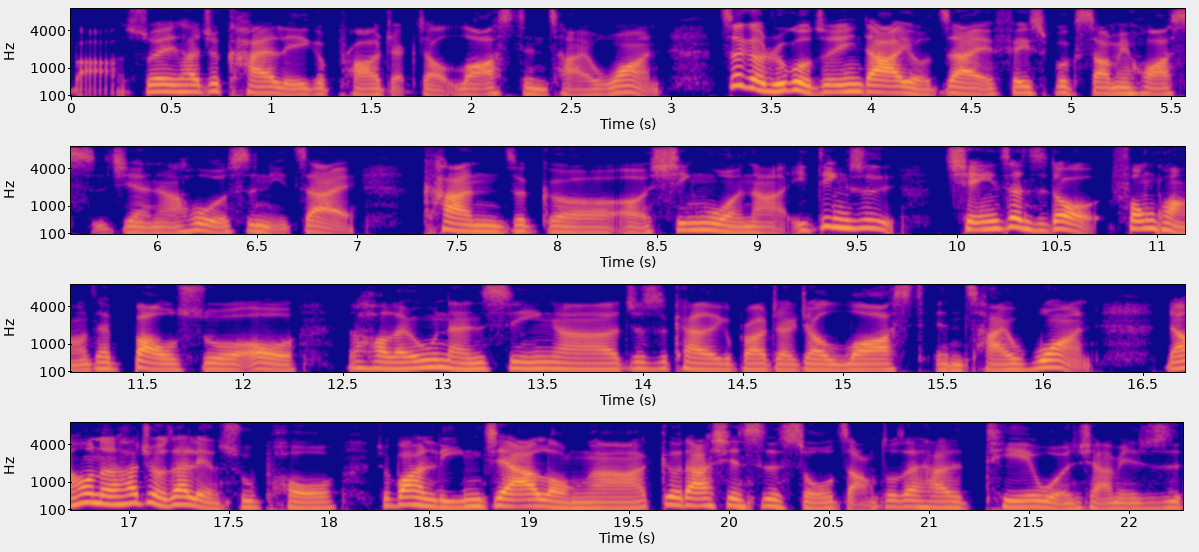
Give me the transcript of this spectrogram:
吧，所以他就开了一个 project 叫 Lost in Taiwan。这个如果最近大家有在 Facebook 上面花时间啊，或者是你在 看这个呃新闻啊，一定是前一阵子都有疯狂的在报说哦，好莱坞男星啊，就是开了一个 project 叫 Lost in Taiwan。然后呢，他就有在脸书 po，就包含林家龙啊，各大县市的首长都在他的贴文下面，就是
